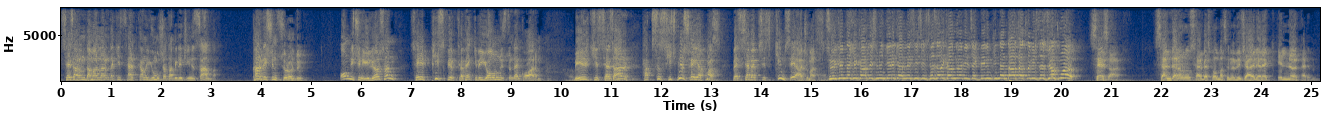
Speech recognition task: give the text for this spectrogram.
Sezar'ın damarlarındaki sert kanı yumuşatabileceğini sanma. Kardeşin sürüldü. Onun için eğiliyorsan seni pis bir köpek gibi yolumun üstünden kovarım. Bil ki Sezar haksız hiçbir şey yapmaz ve sebepsiz kimseye acımaz. Sürgündeki kardeşimin geri gelmesi için Sezar'ı kandırabilecek benimkinden daha tatlı bir ses yok mu? Sezar. Senden onun serbest olmasını rica ederek elini öperim.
